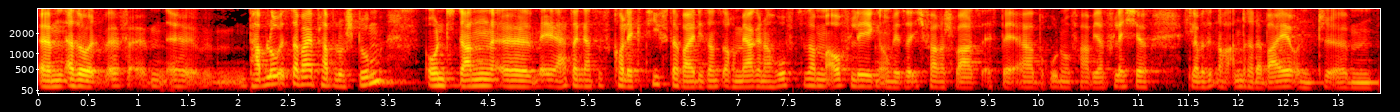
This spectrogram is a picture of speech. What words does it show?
ähm, also äh, äh, Pablo ist dabei, Pablo Stumm. Und dann, äh, er hat sein ganzes Kollektiv dabei, die sonst auch im Mergener Hof zusammen auflegen. Irgendwie so Ich fahre schwarz, SBR, Bruno, Fabian Fläche. Ich glaube, es sind noch andere dabei. Und ähm,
